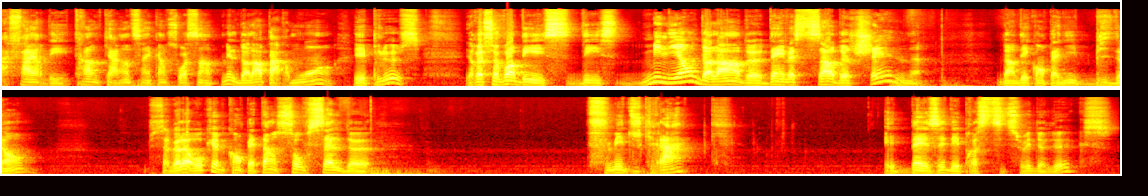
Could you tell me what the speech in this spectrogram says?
à faire des 30, 40, 50, 60 000 dollars par mois et plus, et recevoir des, des millions de dollars d'investisseurs de, Chine dans des compagnies bidons. Ce gars-là n'a aucune compétence sauf celle de fumer du crack et de baiser des prostituées de luxe.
